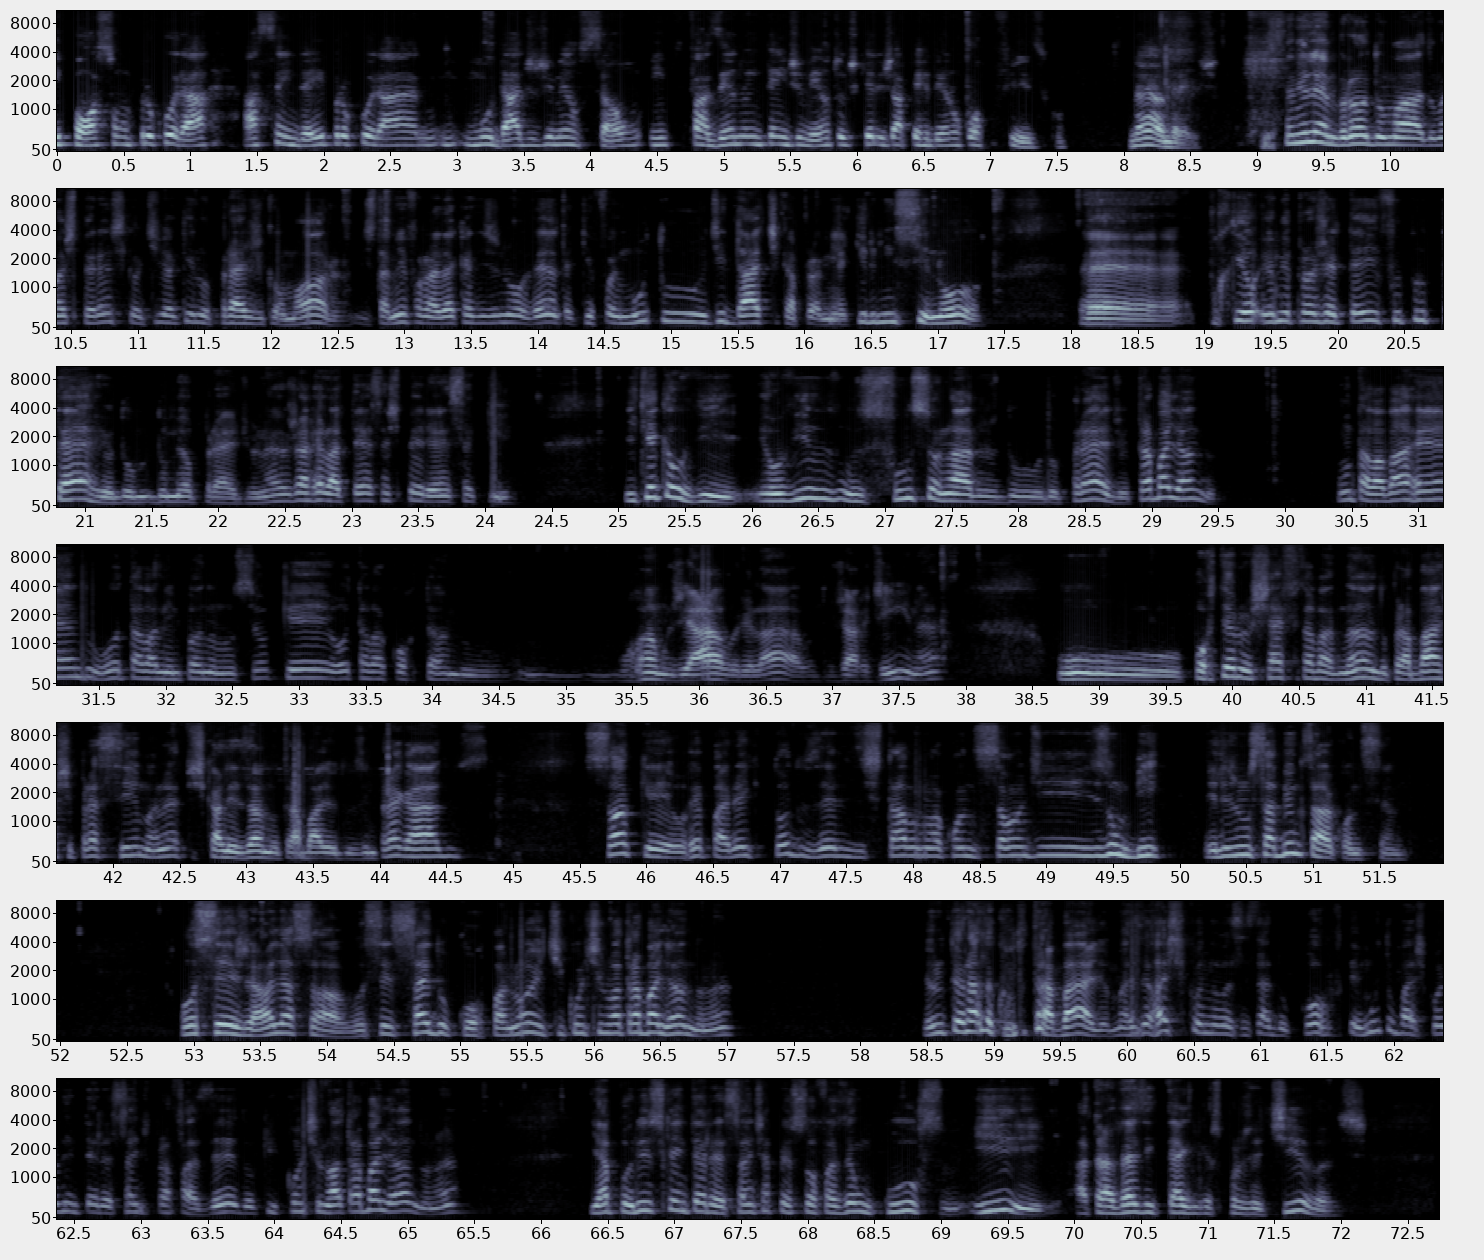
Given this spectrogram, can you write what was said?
e possam procurar ascender e procurar mudar de dimensão, fazendo o entendimento de que eles já perderam o corpo físico. Né, Andrés? Você me lembrou de uma, de uma experiência que eu tive aqui no prédio que eu moro, isso também foi na década de 90, que foi muito didática para mim. Aquilo me ensinou é, porque eu, eu, me projetei e fui para o térreo do, do, meu prédio. Né? Eu já relatei essa experiência aqui. E o que, que eu vi? Eu vi os funcionários do, do prédio trabalhando. Um estava varrendo, o outro estava limpando não sei o quê, outro estava cortando um ramo de árvore lá, do jardim, né? O porteiro-chefe estava andando para baixo e para cima, né? fiscalizando o trabalho dos empregados. Só que eu reparei que todos eles estavam numa condição de zumbi. Eles não sabiam o que estava acontecendo. Ou seja, olha só, você sai do corpo à noite e continua trabalhando, né? Eu não tenho nada contra o trabalho, mas eu acho que quando você sai do corpo tem muito mais coisa interessante para fazer do que continuar trabalhando, né? E é por isso que é interessante a pessoa fazer um curso e, através de técnicas projetivas,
